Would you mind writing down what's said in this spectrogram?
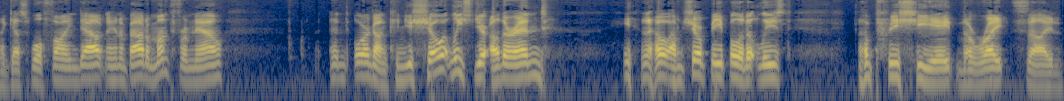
I guess we'll find out in about a month from now. And Oregon, can you show at least your other end? You know, I'm sure people would at least appreciate the right side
